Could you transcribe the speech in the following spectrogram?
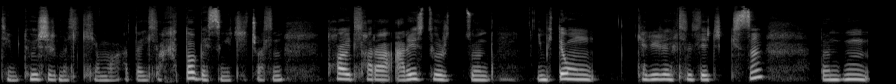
тийм туйширмал гэх юм уу одоо илүү хатуу байсан гэж хэлж болно. Тухайн үед болохоор 19-р зуунд эмэгтэй хүн карьерээ эхлүүлээч гэсэн дунд нь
